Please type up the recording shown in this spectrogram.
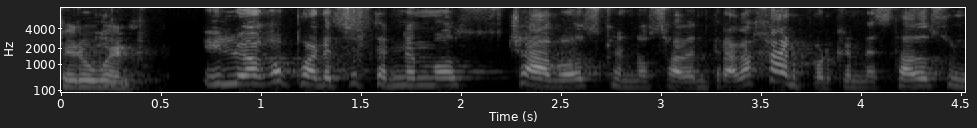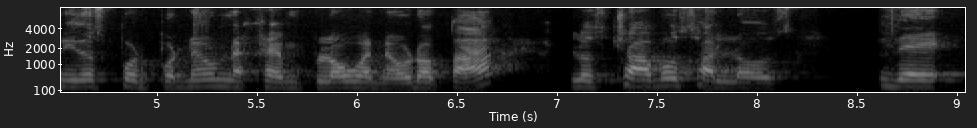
pero bueno. Y luego por eso tenemos chavos que no saben trabajar, porque en Estados Unidos, por poner un ejemplo, o en Europa, los chavos a los de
